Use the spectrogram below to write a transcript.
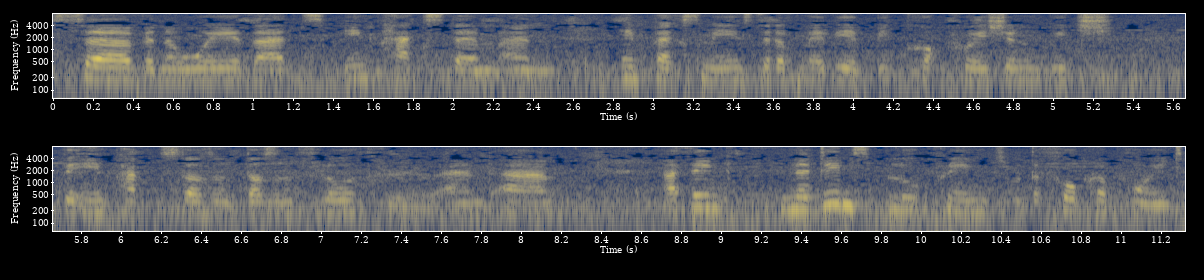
serve in a way that impacts them and impacts me instead of maybe a big corporation which the impact doesn't doesn't flow through. And um, I think Nadim's blueprint with the focal point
